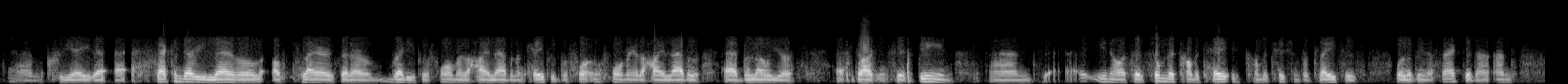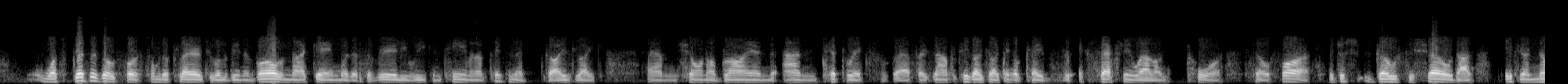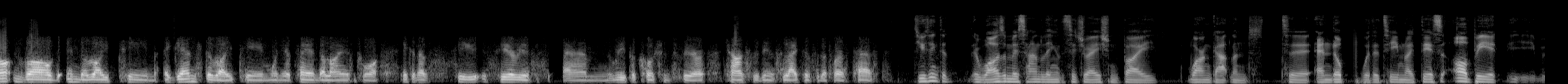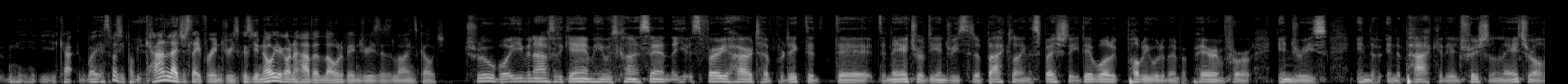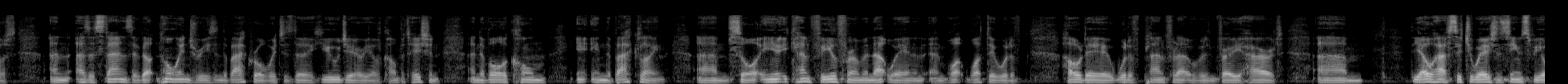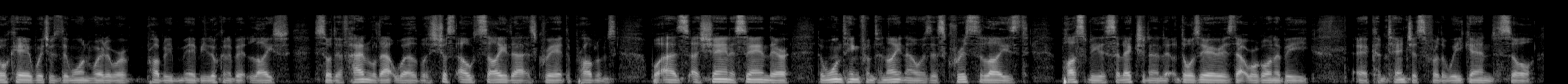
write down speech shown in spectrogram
um, create a, a, secondary level of players that are ready to perform at a high level and capable of performing at a high level uh, below your uh, starting 15. And, uh, you know, so some of the competi- competition for places will have been affected. and, and what's difficult for some of the players who will have been involved in that game with a severely weakened team, and I'm thinking of guys like um, Sean O'Brien and Tipuric, uh, for example, two guys who I think have played exceptionally well on tour so far. It just goes to show that if you're not involved in the right team against the right team when you're playing the Lions tour, it can have se- serious um, repercussions for your chances of being selected for the first test. Do you think that there was a mishandling of the situation by Warren Gatland to end up with a team like this, albeit you can't, I suppose you probably can legislate for injuries because you know you're going to have a load of injuries as a Lions coach. True, but even after the game, he was kind of saying that it's very hard to have predicted the the nature of the injuries to the back line, especially. They would, probably would have been preparing for injuries in the in the pack and the attritional nature of it. And as it stands, they've got no injuries in the back row, which is the huge area of competition, and they've all come in, in the back line. Um, so you, you can feel for them in that way, and, and what, what they would have, how they would have planned for that would have been very hard. Um, the out-half situation seems to be okay, which was the one where they were probably maybe looking a bit light. So they've handled that well, but it's just outside that has created the problems. But as, as Shane is saying there, the one thing from tonight now is this crystallised possibly the selection in those areas that were going to be uh, contentious for the weekend. So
